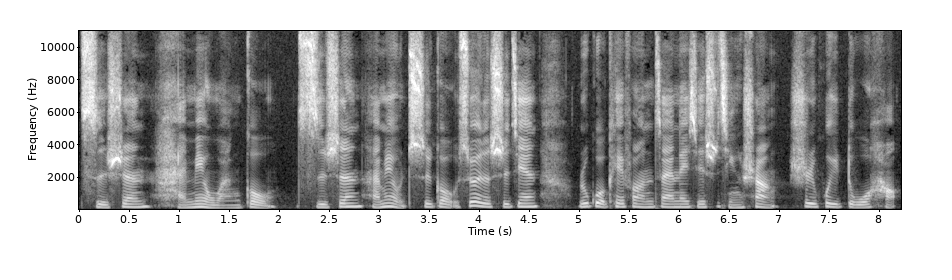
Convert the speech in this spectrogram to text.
此生还没有玩够，此生还没有吃够，所有的时间如果可以放在那些事情上，是会多好。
